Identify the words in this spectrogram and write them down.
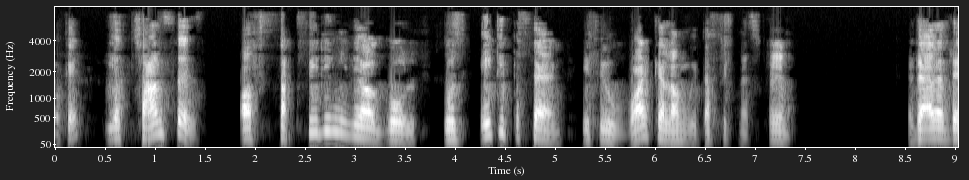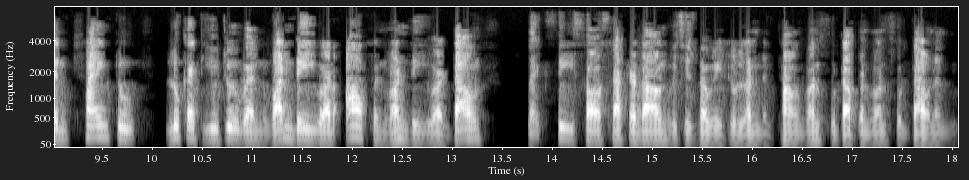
Okay. Your chances of succeeding in your goal goes 80% if you work along with a fitness trainer rather than trying to look at YouTube and one day you are up and one day you are down, like seesaw, sucker down, which is the way to London town, one foot up and one foot down, and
